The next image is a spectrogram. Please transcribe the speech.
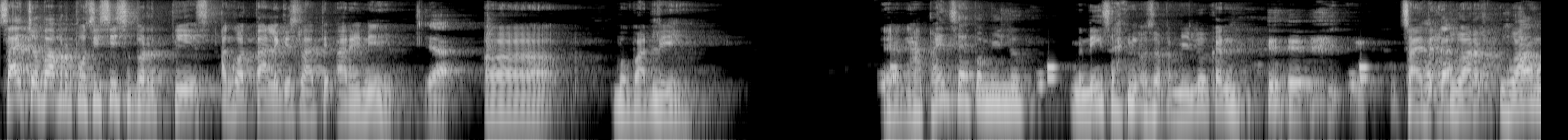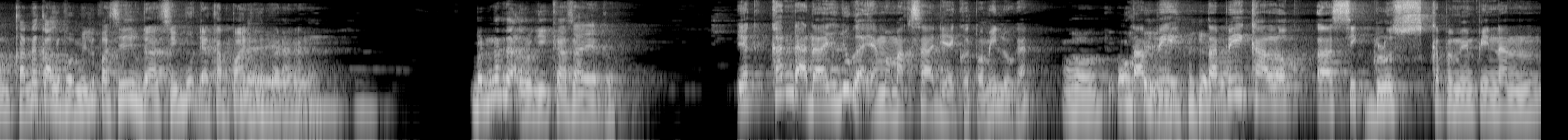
Saya coba berposisi seperti anggota legislatif hari ini. Ya. Uh, Bu Padli. Ya ngapain saya pemilu? Mending saya nggak usah pemilu kan. saya tidak keluar uang karena kalau pemilu pasti sudah sibuk dia kampanye ya, sekarang. Ya, ya. Benar nggak logika saya itu? Ya kan tidak ada juga yang memaksa dia ikut pemilu kan. Oh, oh tapi iya. tapi kalau uh, siklus kepemimpinan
